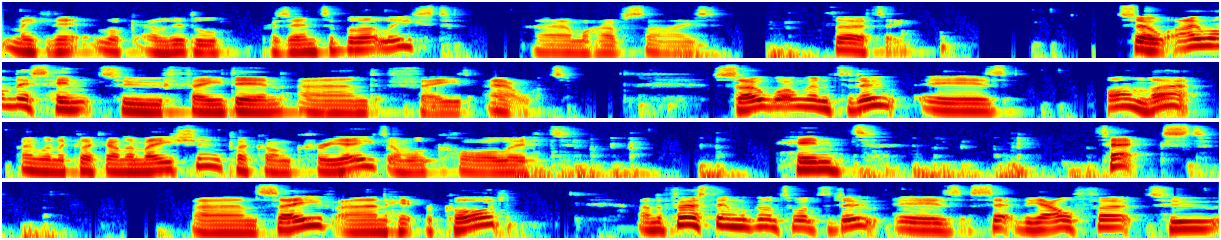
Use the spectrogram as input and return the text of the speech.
making it look a little presentable at least. And we'll have size 30. So I want this hint to fade in and fade out. So what I'm going to do is on that, I'm going to click animation, click on create, and we'll call it hint text and save and hit record. And the first thing we're going to want to do is set the alpha to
